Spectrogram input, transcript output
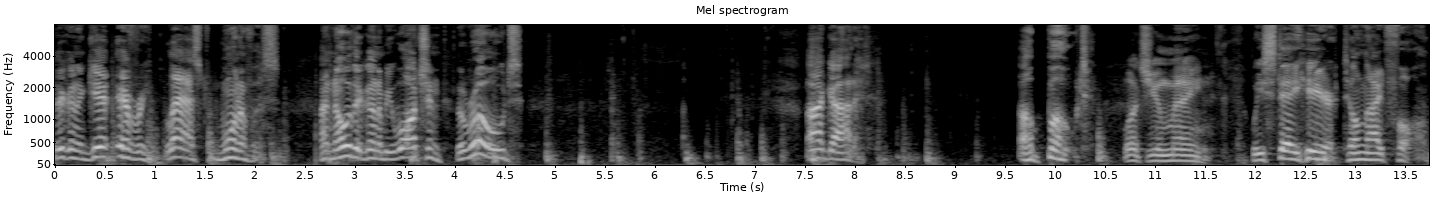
they're gonna get every last one of us. I know they're gonna be watching the roads. I got it. A boat. What you mean? We stay here till nightfall.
